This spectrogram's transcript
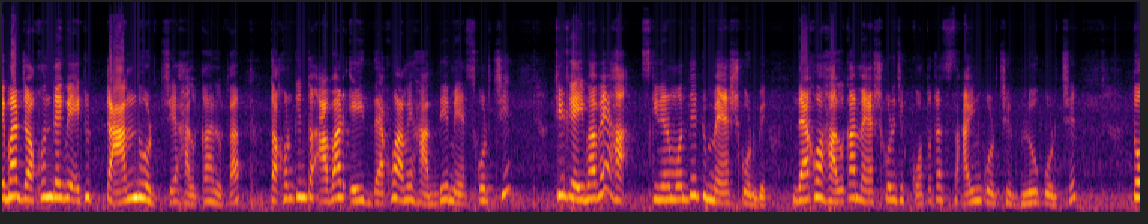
এবার যখন দেখবে একটু টান ধরছে হালকা হালকা, তখন কিন্তু আবার এই দেখো আমি হাত দিয়ে ম্যাশ করছি ঠিক এইভাবে স্কিনের মধ্যে একটু ম্যাশ করবে। দেখো হালকা ম্যাশ করেছি, কতটা সাইন করছে, গ্লো করছে। তো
